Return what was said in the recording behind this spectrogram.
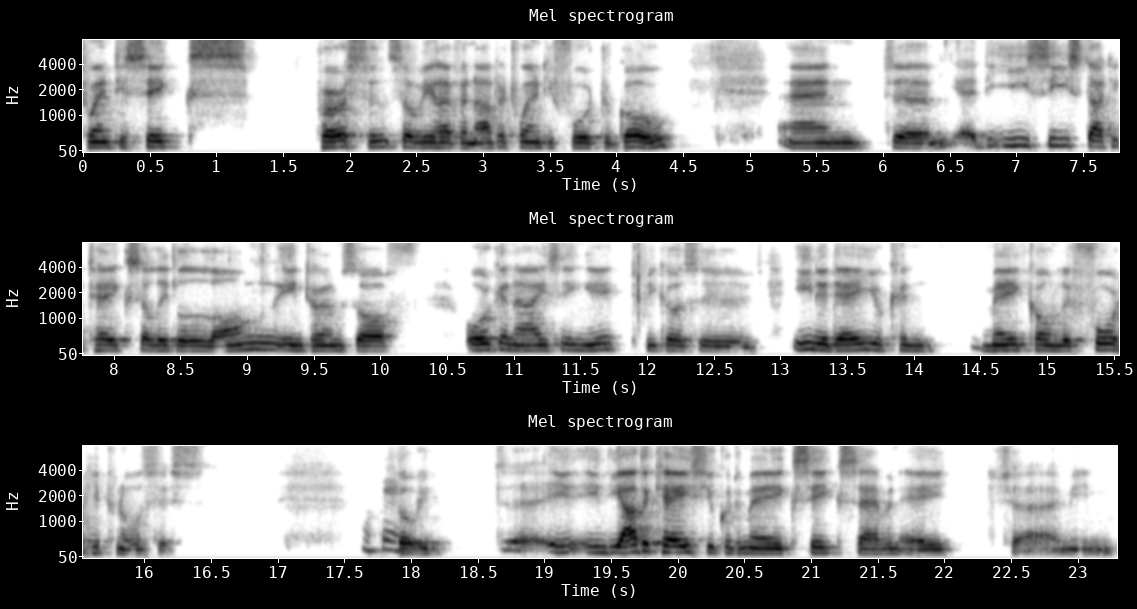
26 persons, so we have another 24 to go. And um, the EEG study takes a little long in terms of organizing it because uh, in a day you can make only four hypnosis. Okay. So it, uh, in, in, the other case, you could make six, seven, eight. Uh, I mean,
